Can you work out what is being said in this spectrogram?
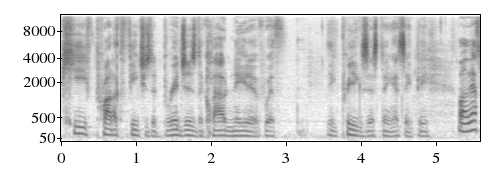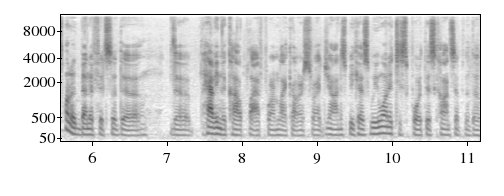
key product features that bridges the cloud native with the pre-existing SAP? Well, that's one of the benefits of the the, having the cloud platform like ours, right, John, is because we wanted to support this concept of the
